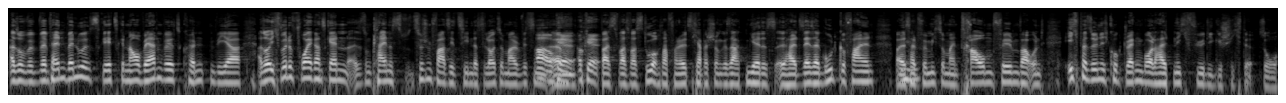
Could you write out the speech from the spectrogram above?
also wenn, wenn du es jetzt genau werden willst, könnten wir, also ich würde vorher ganz gerne so ein kleines Zwischenfazit ziehen, dass die Leute mal wissen, ah, okay, ähm, okay. Was, was, was du auch davon hältst. Ich habe ja schon gesagt, mir hat es äh, halt sehr, sehr gut gefallen, weil mhm. es halt für mich so mein Traumfilm war und ich persönlich gucke Dragon Ball halt nicht für die Geschichte. So,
